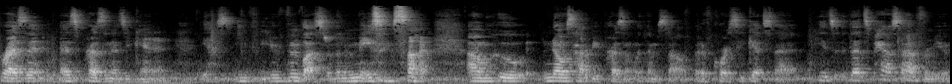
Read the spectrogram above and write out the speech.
present as present as you can. And yes, you've, you've been blessed with an amazing son um, who knows how to be present with himself. But of course, he gets that. He's that's passed on from you.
